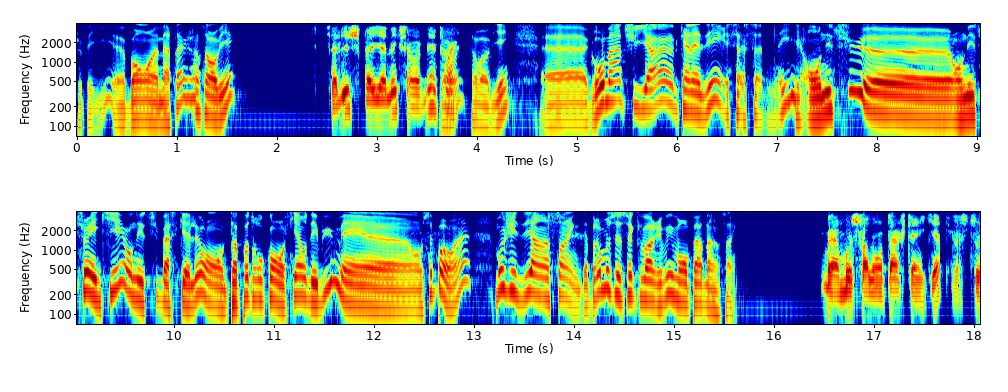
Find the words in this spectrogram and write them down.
Je payé. Euh, bon euh, matin, Jean, ça va bien? Salut, je suis pas Yannick, ça va bien, toi? Oui, ça va bien. Euh, gros match hier, le Canadien. on est-tu on est-tu inquiet? On est-tu parce que là, on t'a pas trop confiant au début, mais on ne sait pas, hein? Moi, j'ai dit en 5. D'après moi, c'est ça qui va arriver, ils vont perdre en 5. Ben, moi, ça fait longtemps que je t'inquiète, là, ça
